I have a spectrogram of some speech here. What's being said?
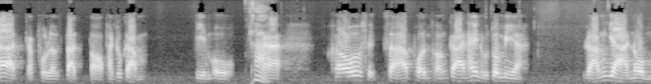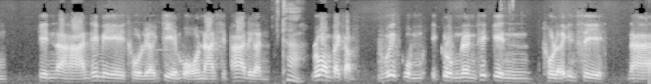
ชาติ กับถั่วเหลืองตัดต่อพันธุกรรม GMO ค่ะนะฮะเขาศึกษาผลของการให้หนูตัวเมีย หลังหย่านมกินอาหารที่มีถั่วเหลือง GMO นาน 15 เดือนค่ะร่วมไปกับหนูอีกกลุ่มอีกกลุ่มหนึ่งที่กินถั่วเหลืองอินทรีย์นะฮะ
